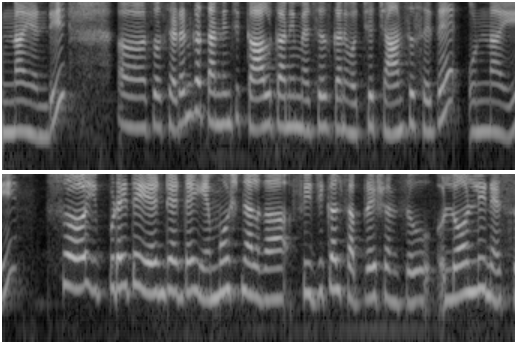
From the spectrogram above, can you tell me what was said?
ఉన్నాయండి. సో సడన్గా తన నుంచి కాల్ కానీ మెసేజ్ కానీ వచ్చే ఛాన్సెస్ అయితే ఉన్నాయి. సో ఇప్పుడైతే ఏంటంటే ఎమోషనల్గా ఫిజికల్ సపరేషన్స్ లోన్లీనెస్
